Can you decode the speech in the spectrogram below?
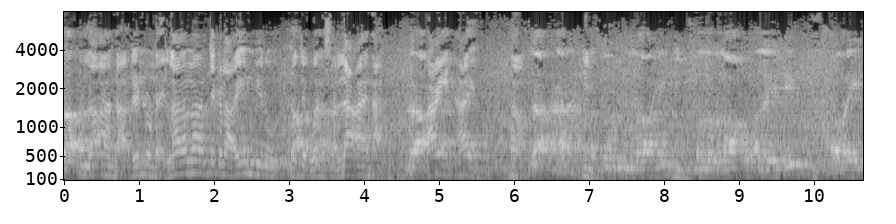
లానా. లానా రెండు ఉన్నాయి లానా అంటే ఇక్కడ ఆయన మీరు లానా లా. ఆయన ఆయన ఆ. لعن مم. رسول الله مم. صلى الله عليه عليه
